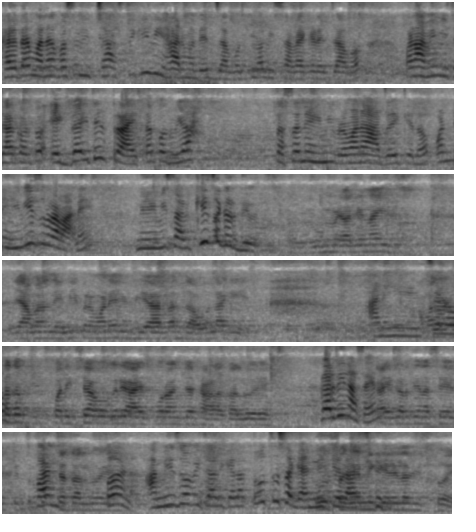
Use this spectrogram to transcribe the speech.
खरं तर मनापासून इच्छा असते की विहारमध्येच जावं किंवा विसाव्याकडेच जावं. पण आम्ही विचार करतो एकदा इथे ट्राय तर करूया. तसं नेहमीप्रमाणे आजही केलं पण नेहमीच प्रमाणे नेहमीसारखीच गर्दी होती. रूम मिळाली नाही म्हणजे आम्हाला नेहमीप्रमाणे बिहारला जावं लागेल. आणि आम्हाला चलो. वाटतं तर परीक्षा वगैरे आहेत पोरांच्या शाळा चालू आहे. गर्दी नसेल. काही गर्दी नसेल पण पितृपक्ष चालू आहे. पण आम्ही जो विचार केला तोच सगळ्यांनी तो केला सगळ्यांनी असेल. केलेला दिसतोय.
